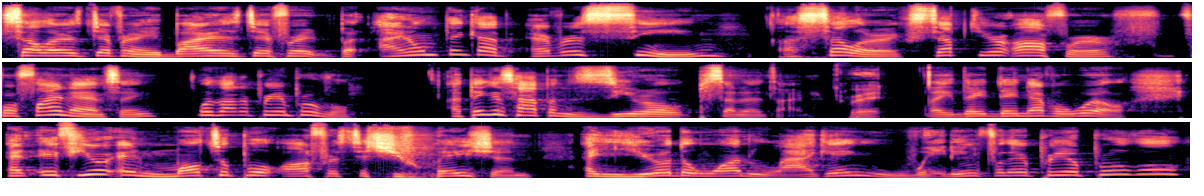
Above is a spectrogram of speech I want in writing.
seller is different. Every buyer is different. But I don't think I've ever seen a seller accept your offer f- for financing without a pre-approval. I think it's happened zero percent of the time. Right. Like they, they never will. And if you're in multiple offer situation and you're the one lagging, waiting for their pre-approval,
